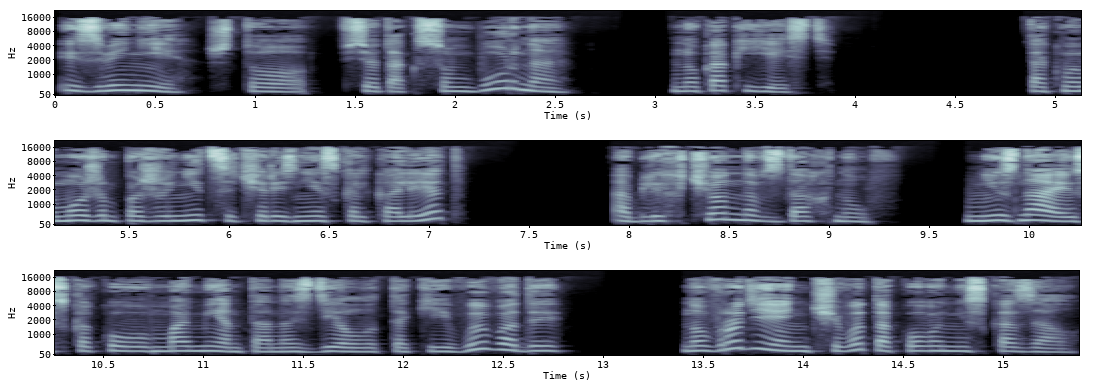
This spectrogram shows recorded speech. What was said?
Извини, что все так сумбурно, но как есть. Так мы можем пожениться через несколько лет?» Облегченно вздохнув. Не знаю, с какого момента она сделала такие выводы, но вроде я ничего такого не сказал.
